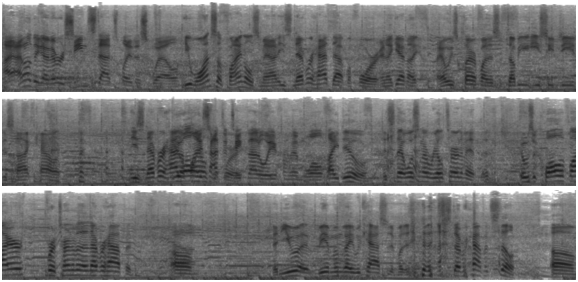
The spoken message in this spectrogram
I, I don't think I've ever seen Stats play this well. He wants a finals, man. He's never had that before. And again, I, I always clarify this: WECG does not count. He's never had You a finals You always have before. to take that away from him, Wolf. I do. It's that wasn't a real tournament. It was a qualifier for a tournament that never happened. Um, and you, uh, me and Moonlight, we casted it, but it just never happened still. Um,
